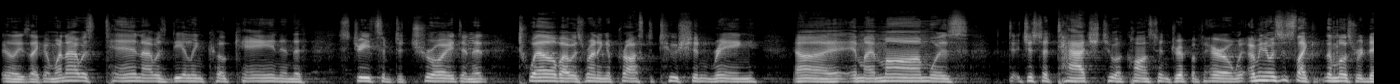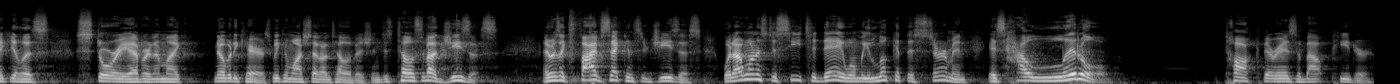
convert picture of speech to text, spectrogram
he's like, and when I was 10, I was dealing cocaine in the streets of Detroit, and at 12, I was running a prostitution ring, uh, and my mom was just attached to a constant drip of heroin. I mean, it was just like the most ridiculous story ever. And I'm like, nobody cares. We can watch that on television. Just tell us about Jesus. And it was like five seconds of Jesus. What I want us to see today when we look at this sermon is how little talk there is about Peter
